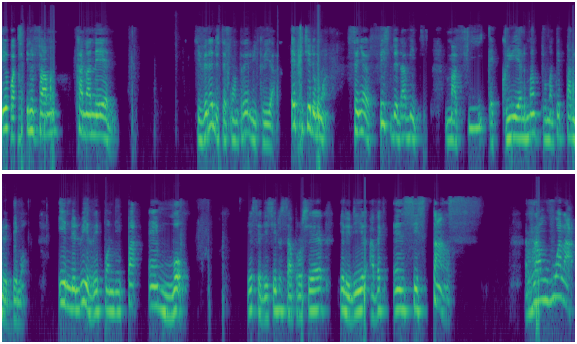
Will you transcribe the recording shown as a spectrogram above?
Et voici une femme cananéenne qui venait de ses contrées lui cria, Aie pitié de moi, Seigneur, fils de David, ma fille est cruellement tourmentée par le démon. Il ne lui répondit pas un mot. Et ses disciples s'approchèrent et lui dirent avec insistance, renvoie-la,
